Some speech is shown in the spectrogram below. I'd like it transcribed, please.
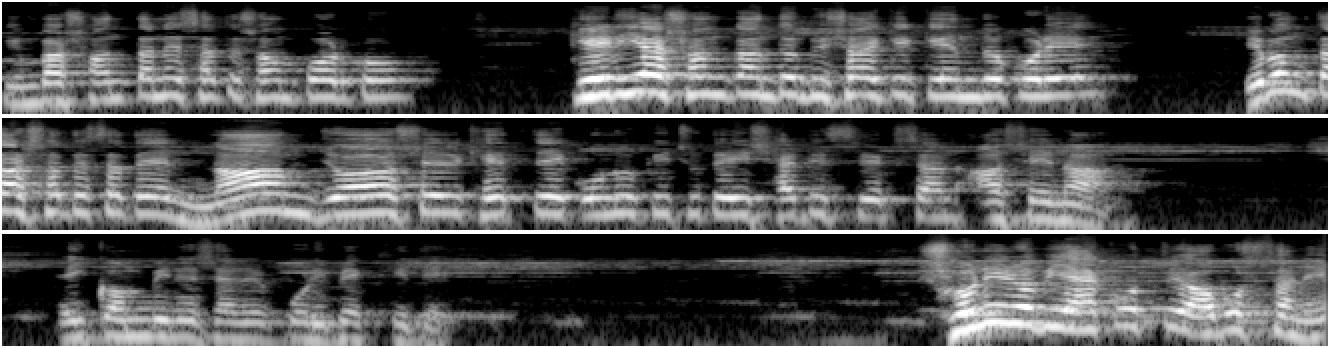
কিংবা সন্তানের সাথে সম্পর্ক কেরিয়ার সংক্রান্ত বিষয়কে কেন্দ্র করে এবং তার সাথে সাথে নাম যশের ক্ষেত্রে কোনো কিছুতেই স্যাটিসফ্যাকশান আসে না এই কম্বিনেশনের পরিপ্রেক্ষিতে। শনি রবি একত্রে অবস্থানে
